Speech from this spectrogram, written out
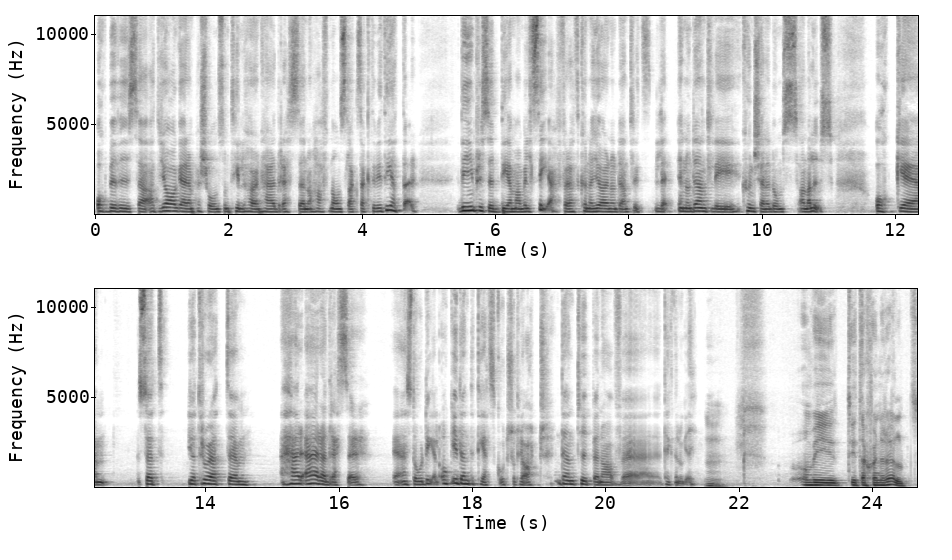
och bevisa att jag är en person som tillhör den här adressen och haft någon slags aktiviteter. där. Det är i princip det man vill se för att kunna göra en ordentlig, en ordentlig kundkännedomsanalys. Och, eh, så att jag tror att eh, här är adresser en stor del. Och identitetskort såklart. Den typen av eh, teknologi. Mm. Om vi tittar generellt,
